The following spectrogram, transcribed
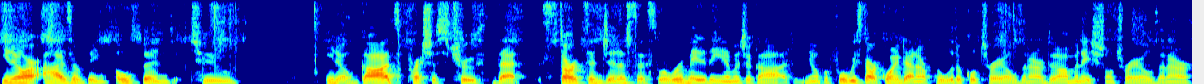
you know, our eyes are being opened to, you know, God's precious truth that starts in Genesis where we're made in the image of God. You know, before we start going down our political trails and our denominational trails and our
